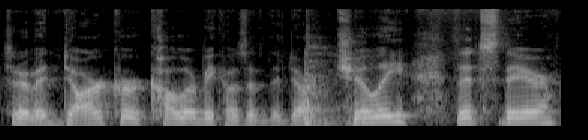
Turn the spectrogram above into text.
Sort of a darker color because of the dark chili that's there.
